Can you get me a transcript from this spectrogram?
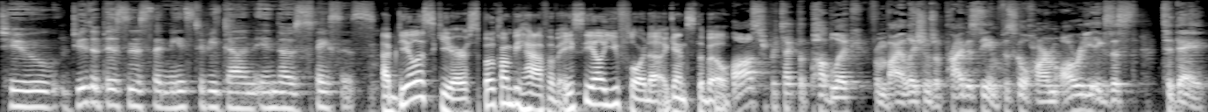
to do the business that needs to be done in those spaces. Abdelilah Skhir spoke on behalf of ACLU Florida against the bill. Laws to protect the public from violations of privacy and physical harm already exist today.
